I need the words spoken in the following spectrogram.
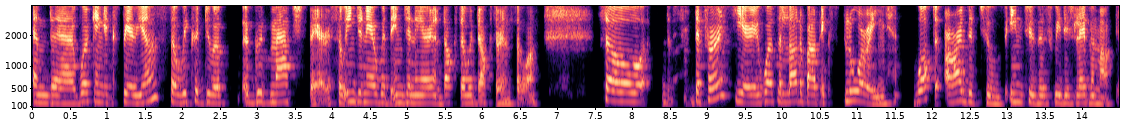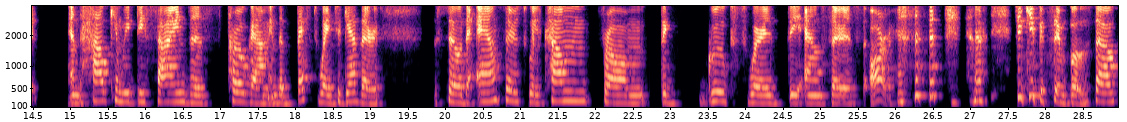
and uh, working experience. So we could do a, a good match there. So engineer with engineer and doctor with doctor and so on so the, first year it was a lot about exploring what are the tools into the swedish labor market and how can we design this program in the best way together. So the answers will come from the groups where the answers are to keep it simple. So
